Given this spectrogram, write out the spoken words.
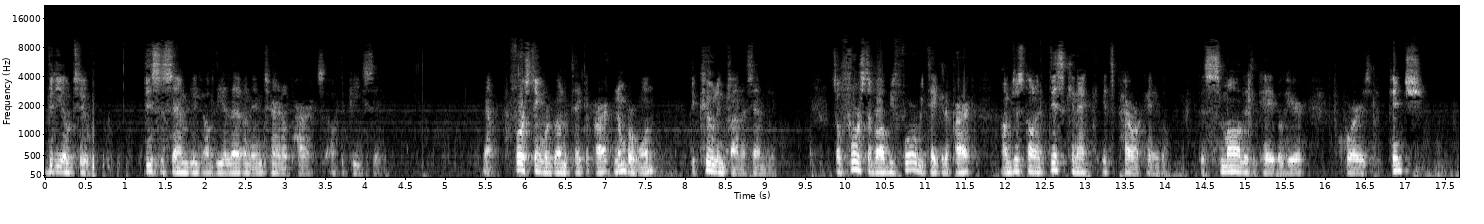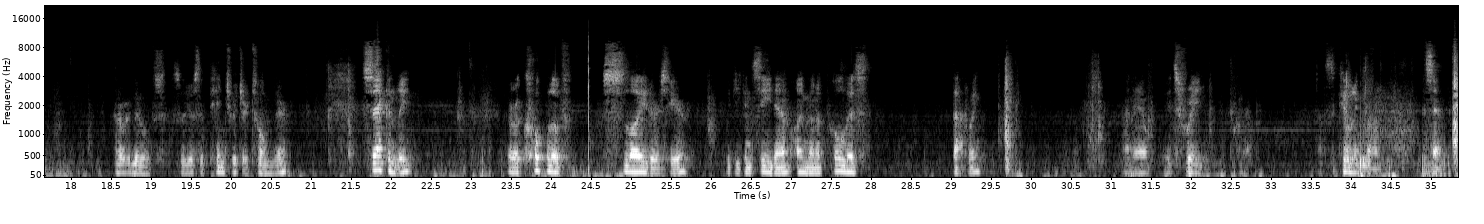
Video 2. Disassembly of the 11 internal parts of the PC. Now, first thing we're going to take apart, number one, the cooling fan assembly. So first of all, before we take it apart, I'm just going to disconnect its power cable. The small little cable here requires a pinch and it removes. So just a pinch with your thumb there. Secondly, there are a couple of sliders here. If you can see them, I'm going to pull this that way. It's free to come out. That's the cooling fan assembly.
